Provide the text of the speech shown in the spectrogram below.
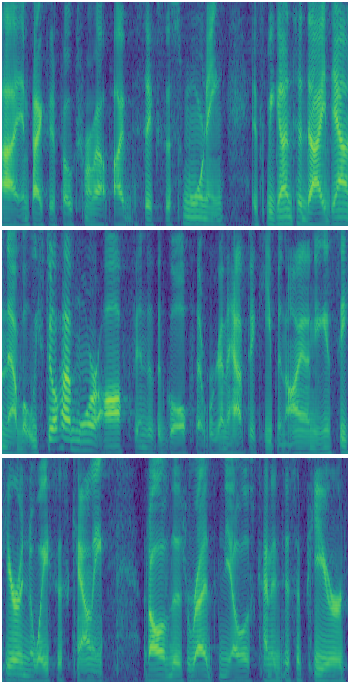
uh, impacted folks from about 5 to 6 this morning. It's begun to die down now, but we still have more off into the Gulf that we're going to have to keep an eye on. You can see here in Nueces County that all of those reds and yellows kind of disappeared.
